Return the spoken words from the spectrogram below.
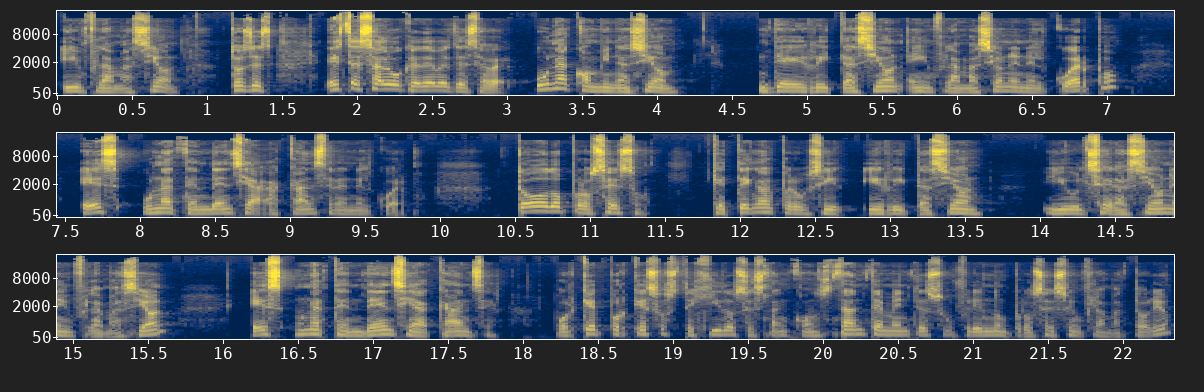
inflamación. Entonces, este es algo que debes de saber. Una combinación de irritación e inflamación en el cuerpo es una tendencia a cáncer en el cuerpo. Todo proceso que tenga que producir irritación y ulceración e inflamación es una tendencia a cáncer. ¿Por qué? Porque esos tejidos están constantemente sufriendo un proceso inflamatorio,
